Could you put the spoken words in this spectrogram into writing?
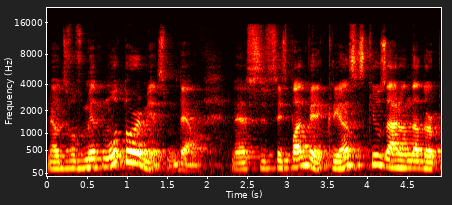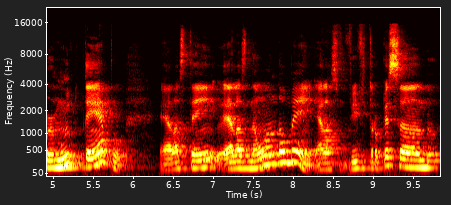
né? o desenvolvimento motor mesmo dela. Né? Vocês podem ver, crianças que usaram andador por muito tempo, elas têm, elas não andam bem, elas vivem tropeçando,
